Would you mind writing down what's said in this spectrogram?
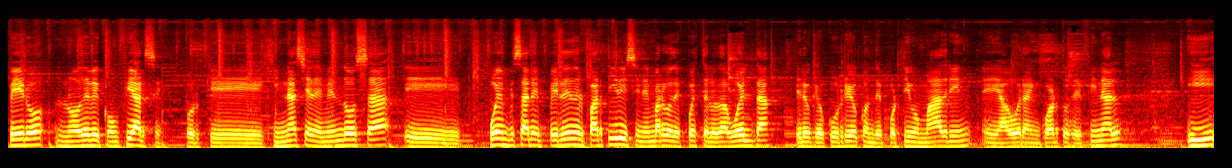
pero no debe confiarse, porque Gimnasia de Mendoza eh, puede empezar perdiendo el partido y sin embargo después te lo da vuelta, es lo que ocurrió con Deportivo Madrid eh, ahora en cuartos de final, y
